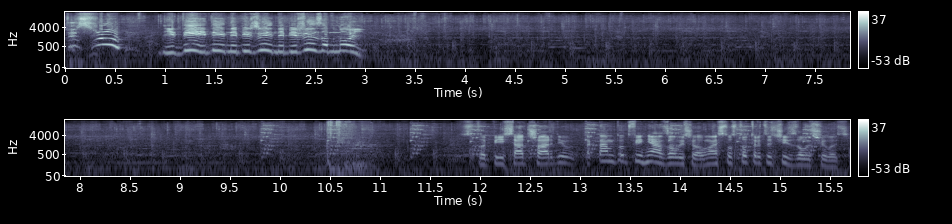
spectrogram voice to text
Ти що? Іди, іди, не біжи, не біжи за мною! Сто п'ятдесят шардів. Так там тут фігня залишила, у нас 100 136 залишилось.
